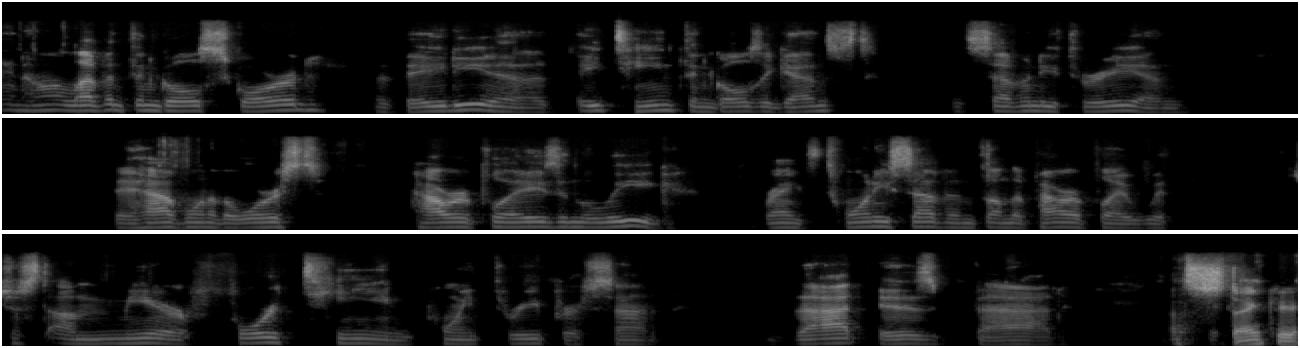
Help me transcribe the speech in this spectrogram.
you know, 11th in goals scored with 80, uh, 18th in goals against with 73. And they have one of the worst power plays in the league, ranked 27th on the power play with just a mere 14.3%. That is bad. That's stinky.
